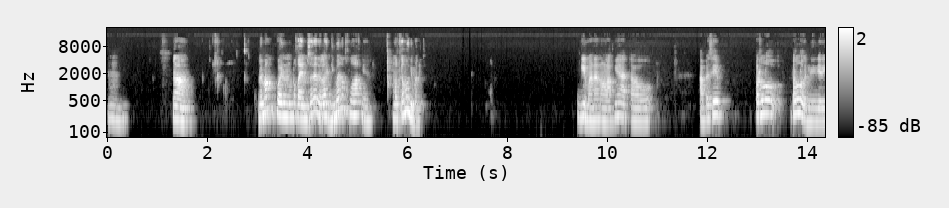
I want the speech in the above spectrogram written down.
Hmm. Nah, memang poin pertanyaan besarnya adalah gimana untuk nolaknya? Menurut kamu gimana? Gimana nolaknya atau apa sih perlu perlu nih jadi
